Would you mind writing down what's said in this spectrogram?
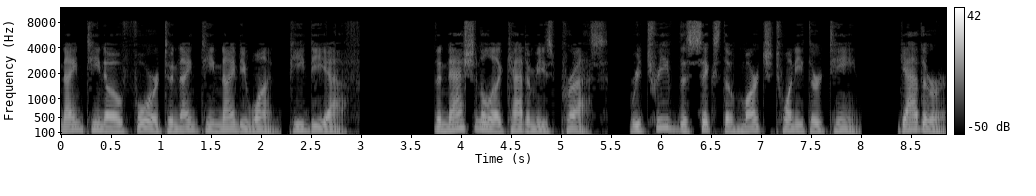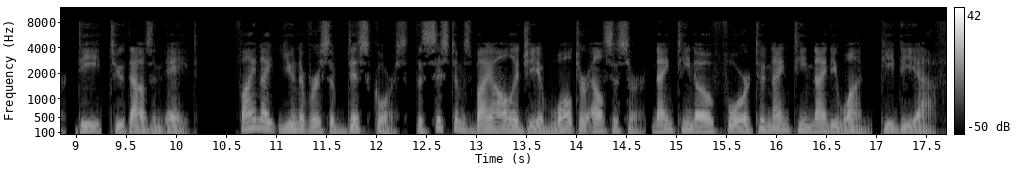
1904–1991 PDF. The National Academies Press. Retrieved 6 March 2013. Gatherer, D. 2008. Finite Universe of Discourse, The Systems Biology of Walter Elsasser 1904–1991 PDF.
